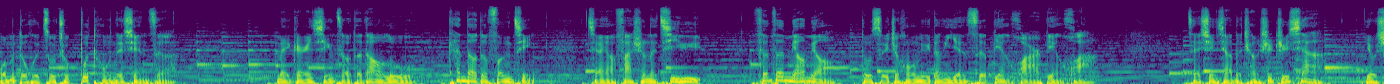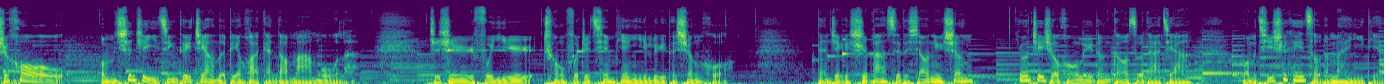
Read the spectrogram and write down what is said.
我们都会做出不同的选择。每个人行走的道路，看到的风景，将要发生的际遇，分分秒秒都随着红绿灯颜色变化而变化。在喧嚣的城市之下，有时候我们甚至已经对这样的变化感到麻木了，只是日复一日重复着千篇一律的生活。但这个十八岁的小女生，用这首《红绿灯》告诉大家，我们其实可以走得慢一点，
